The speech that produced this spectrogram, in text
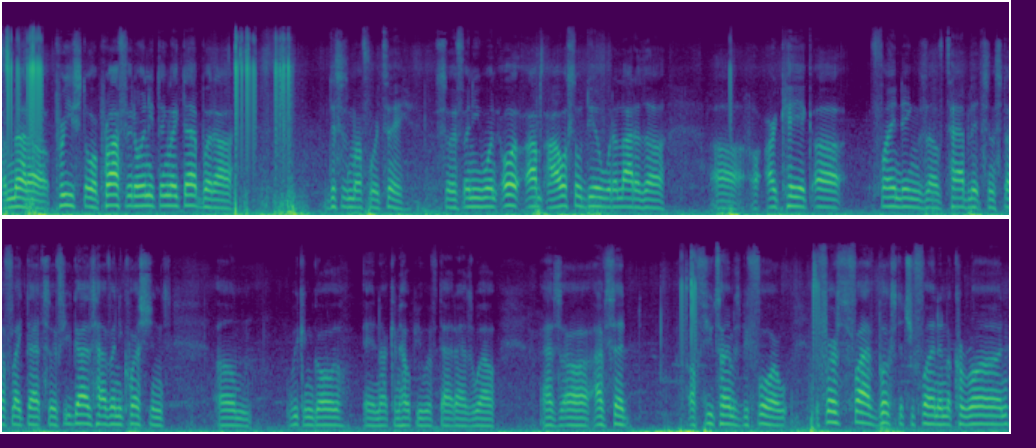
I'm not a priest or a prophet or anything like that, but uh, this is my forte. So if anyone, or oh, I also deal with a lot of the uh, archaic uh, findings of tablets and stuff like that. So if you guys have any questions, um, we can go and I can help you with that as well. As uh, I've said a few times before, the first five books that you find in the Quran,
